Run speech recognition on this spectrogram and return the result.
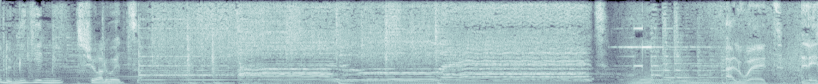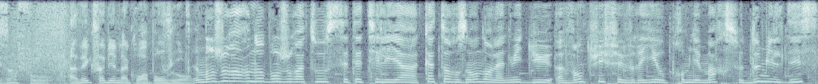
de midi et demi sur Alouette. Alouette, les infos. Avec Fabienne Lacroix, bonjour. Bonjour Arnaud, bonjour à tous. C'était il y a 14 ans, dans la nuit du 28 février au 1er mars 2010.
